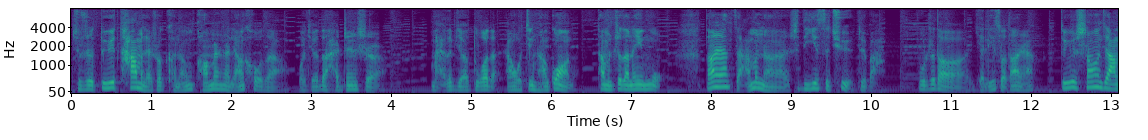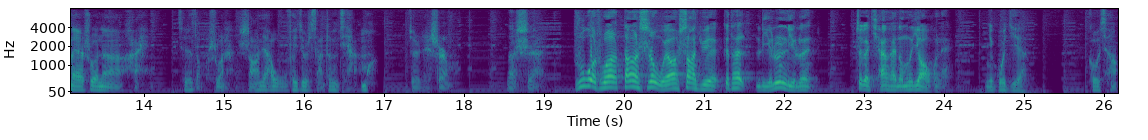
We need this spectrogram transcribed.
就是对于他们来说，可能旁边那两口子，我觉得还真是。买的比较多的，然后经常逛的，他们知道那一幕。当然，咱们呢是第一次去，对吧？不知道也理所当然。对于商家来说呢，嗨，其实怎么说呢？商家无非就是想挣钱嘛，就是这事儿嘛。那是，如果说当时我要上去跟他理论理论，这个钱还能不能要回来？你估计够呛。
